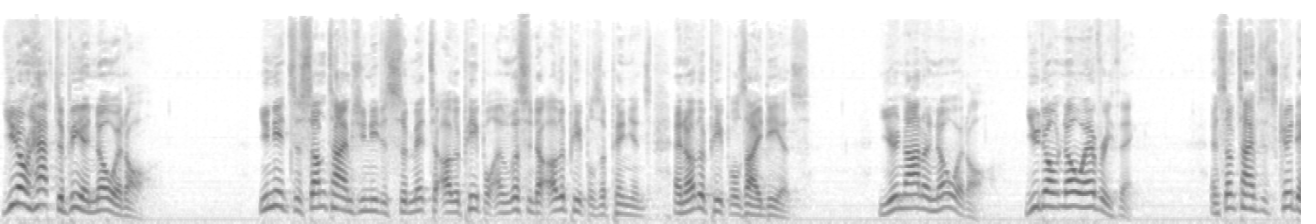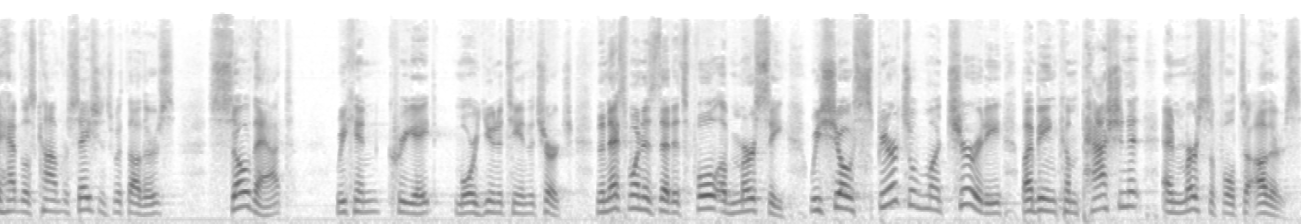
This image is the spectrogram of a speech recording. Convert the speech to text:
You don't have to be a know it all. You need to sometimes you need to submit to other people and listen to other people's opinions and other people's ideas. You're not a know it all. You don't know everything. And sometimes it's good to have those conversations with others so that we can create more unity in the church. The next one is that it's full of mercy. We show spiritual maturity by being compassionate and merciful to others.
